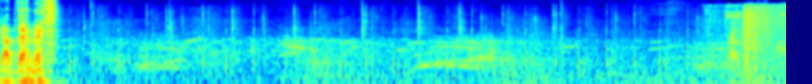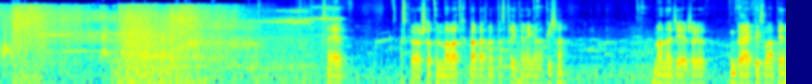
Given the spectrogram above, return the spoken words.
God damn it! Skoro już o tym mowa, to chyba wezmę posplay do niego napiszę. Mam nadzieję, że go jakoś złapie.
